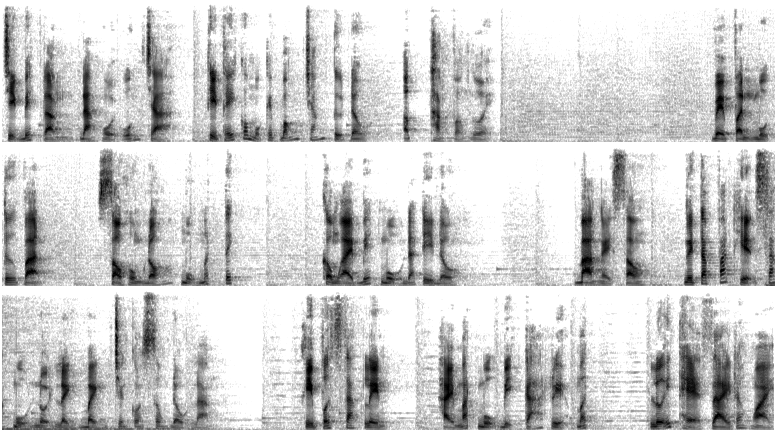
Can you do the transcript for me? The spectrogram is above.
Chỉ biết rằng đang ngồi uống trà Thì thấy có một cái bóng trắng từ đâu ập thẳng vào người. Về phần mụ tư vạn sau hôm đó mụ mất tích Không ai biết mụ đã đi đâu Ba ngày sau Người ta phát hiện xác mụ nổi lềnh bềnh trên con sông đầu làng khi vớt xác lên, hai mắt mụ bị cá rỉa mất, lưỡi thẻ dài ra ngoài,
